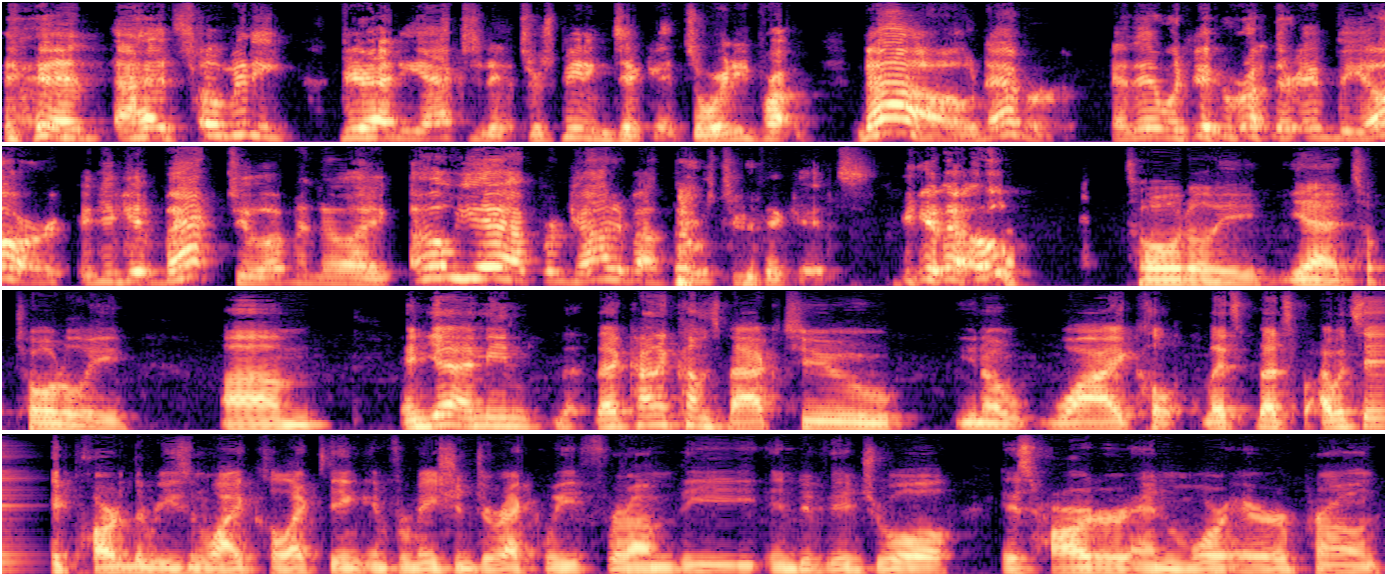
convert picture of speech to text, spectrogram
And I had so many. Have you had any accidents or speeding tickets or any? Pro- no, never. And then when you run their MVR and you get back to them and they're like, "Oh yeah, I forgot about those two tickets," you know. Totally. Yeah. T- totally. Um, and yeah, I mean th- that kind of comes back to you know why col- let's that's I would say part of the reason why collecting information directly from the individual is harder and more error prone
